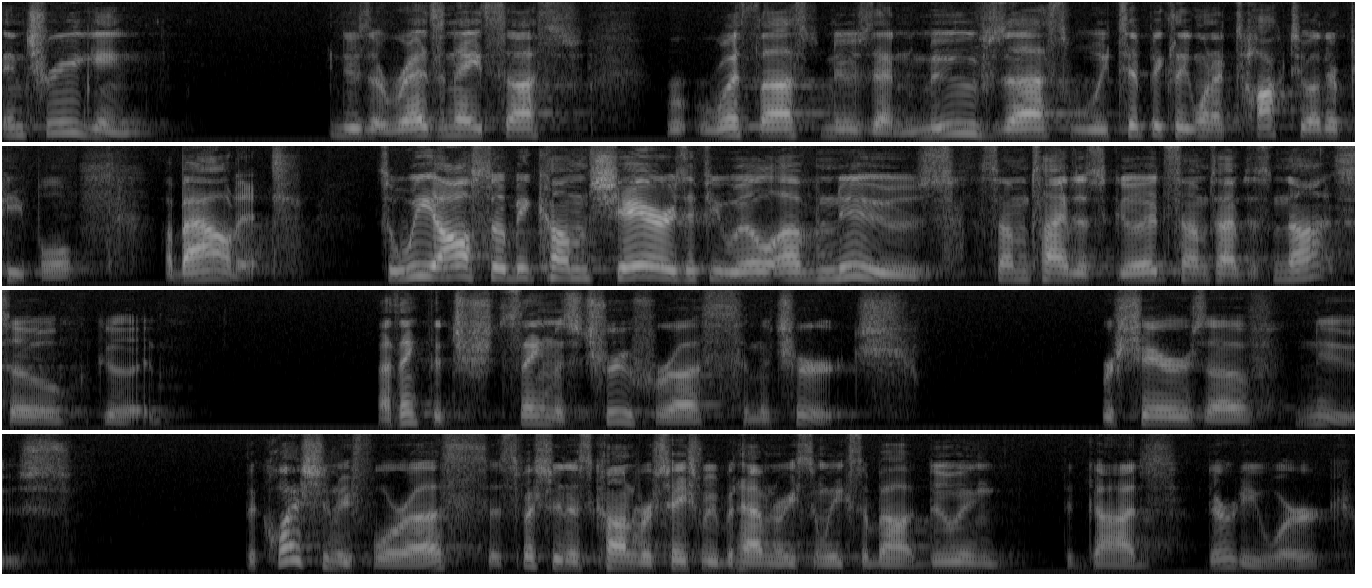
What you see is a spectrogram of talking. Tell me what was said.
intriguing. News that resonates us with us, news that moves us. We typically want to talk to other people about it. So we also become shares, if you will, of news. Sometimes it's good, sometimes it's not so good. I think the tr- same is true for us in the church. We're shares of news. The question before us, especially in this conversation we've been having in recent weeks about doing God's dirty work,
